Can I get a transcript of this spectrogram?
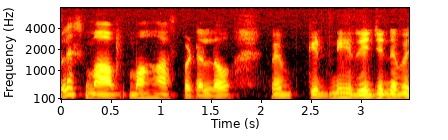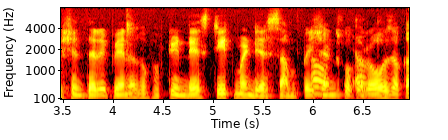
plus మా మా హాస్పిటల్లో మేము కిడ్నీ రీజనరేషన్ థెరపీ అని ఒక ఫిఫ్టీన్ డేస్ ట్రీట్మెంట్ చేస్తాం. పేషెంట్కి ఒక. రోజు ఒక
